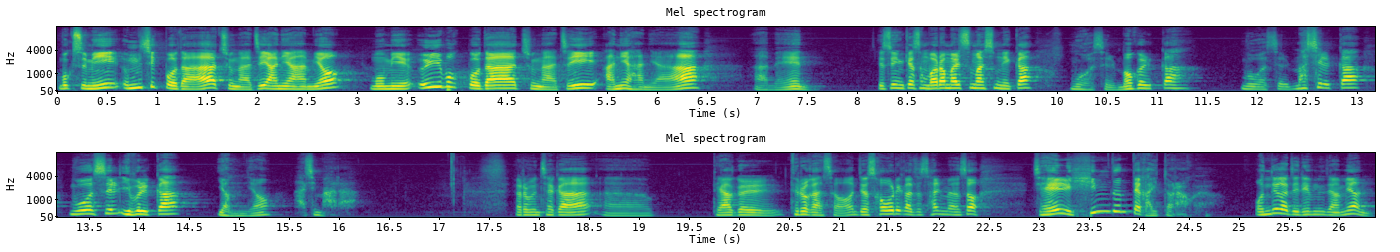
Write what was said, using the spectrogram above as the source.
목숨이 음식보다 중하지 아니하며 몸이 의복보다 중하지 아니하냐. 아멘. 예수님께서 뭐라 말씀하십니까? 무엇을 먹을까? 무엇을 마실까? 무엇을 입을까? 염려하지 마라. 여러분 제가 어, 대학을 들어가서 이제 서울에 가서 살면서 제일 힘든 때가 있더라고요. 언제가 제일 힘드냐면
